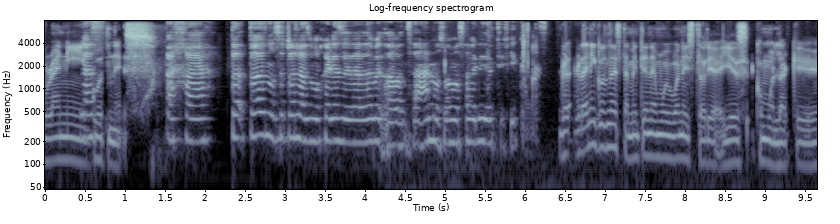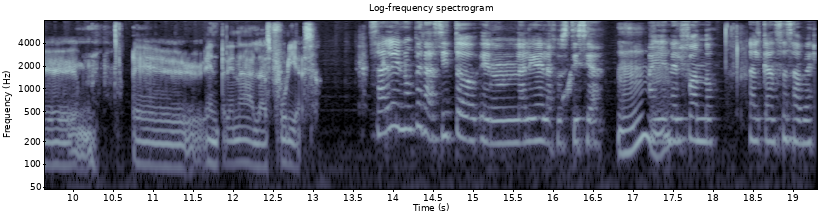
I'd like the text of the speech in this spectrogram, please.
Granny las- Goodness. Ajá. To- Todas nosotras las mujeres de edad avanzada nos vamos a ver identificadas. Gra- Granny Goodness también tiene muy buena historia y es como la que eh, entrena a las furias. Sale en un pedacito en la Liga de la Justicia, ahí en el fondo. Alcanzas a ver.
